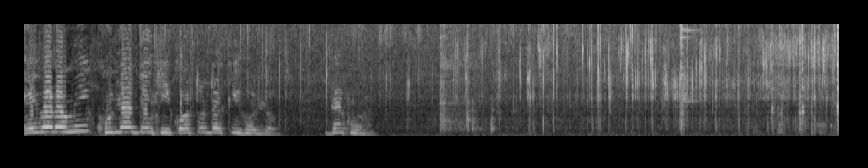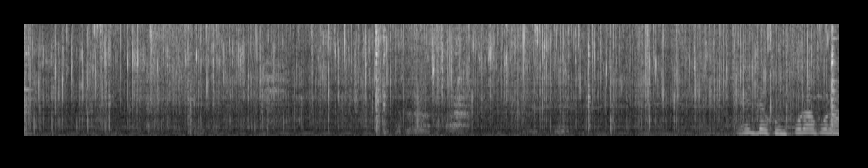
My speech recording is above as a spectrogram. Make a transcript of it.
এবার আমি খুলে দেখি কতটা কি হলো। দেখুন। এই দেখুন, পোড়া পোড়া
